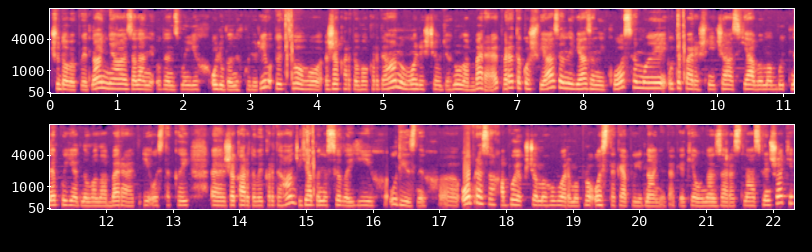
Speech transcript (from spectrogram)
чудове поєднання, зелений один з моїх улюблених кольорів. До цього жакардового кардиану молі ще одягнула берет. Берет також в'язаний, в'язаний косами. У теперішній час я би, мабуть, не поєднувала берет і ось такий жакардовий кардиган. Я би носила їх у різних образах. Або якщо ми говоримо про ось таке поєднання, так як є у нас зараз на скріншоті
